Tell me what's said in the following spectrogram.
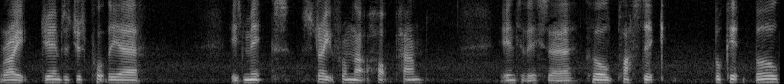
Right, James has just put the uh, his mix straight from that hot pan into this uh, cold plastic bucket bowl.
